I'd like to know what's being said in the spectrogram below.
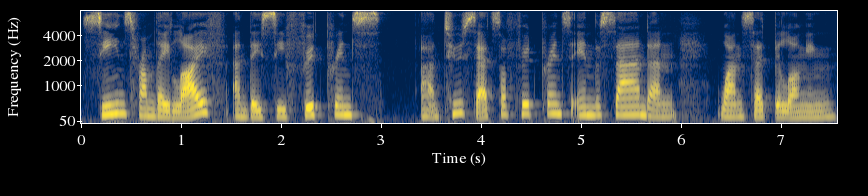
scenes from their life and they see footprints uh, two sets of footprints in the sand and one set belonging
